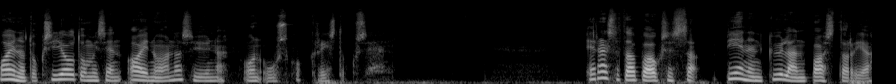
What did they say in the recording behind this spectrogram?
Vainotuksi joutumisen ainoana syynä on usko Kristukseen. Erässä tapauksessa Pienen kylän pastoria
